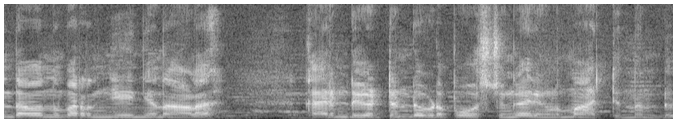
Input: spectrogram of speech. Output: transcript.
എന്താന്ന് പറഞ്ഞു കഴിഞ്ഞാൽ നാളെ കറണ്ട് കട്ടുണ്ട് ഇവിടെ പോസ്റ്റും കാര്യങ്ങളും മാറ്റുന്നുണ്ട്.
